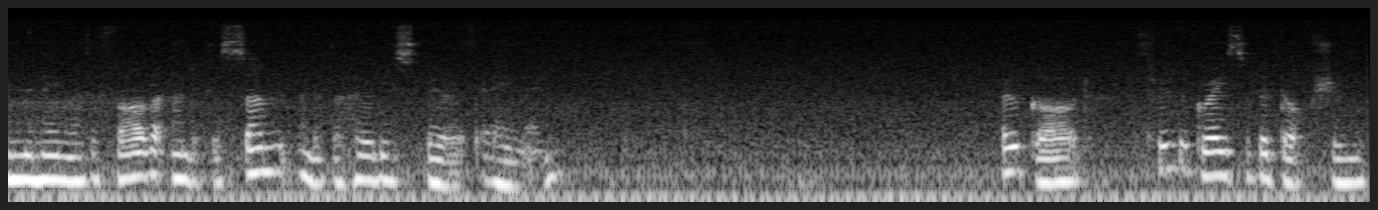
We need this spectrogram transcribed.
In the name of the Father, and of the Son, and of the Holy Spirit. Amen. O God, through the grace of adoption,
